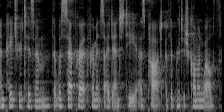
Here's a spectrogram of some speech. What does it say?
and patriotism that was separate from its identity as part of the British Commonwealth.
